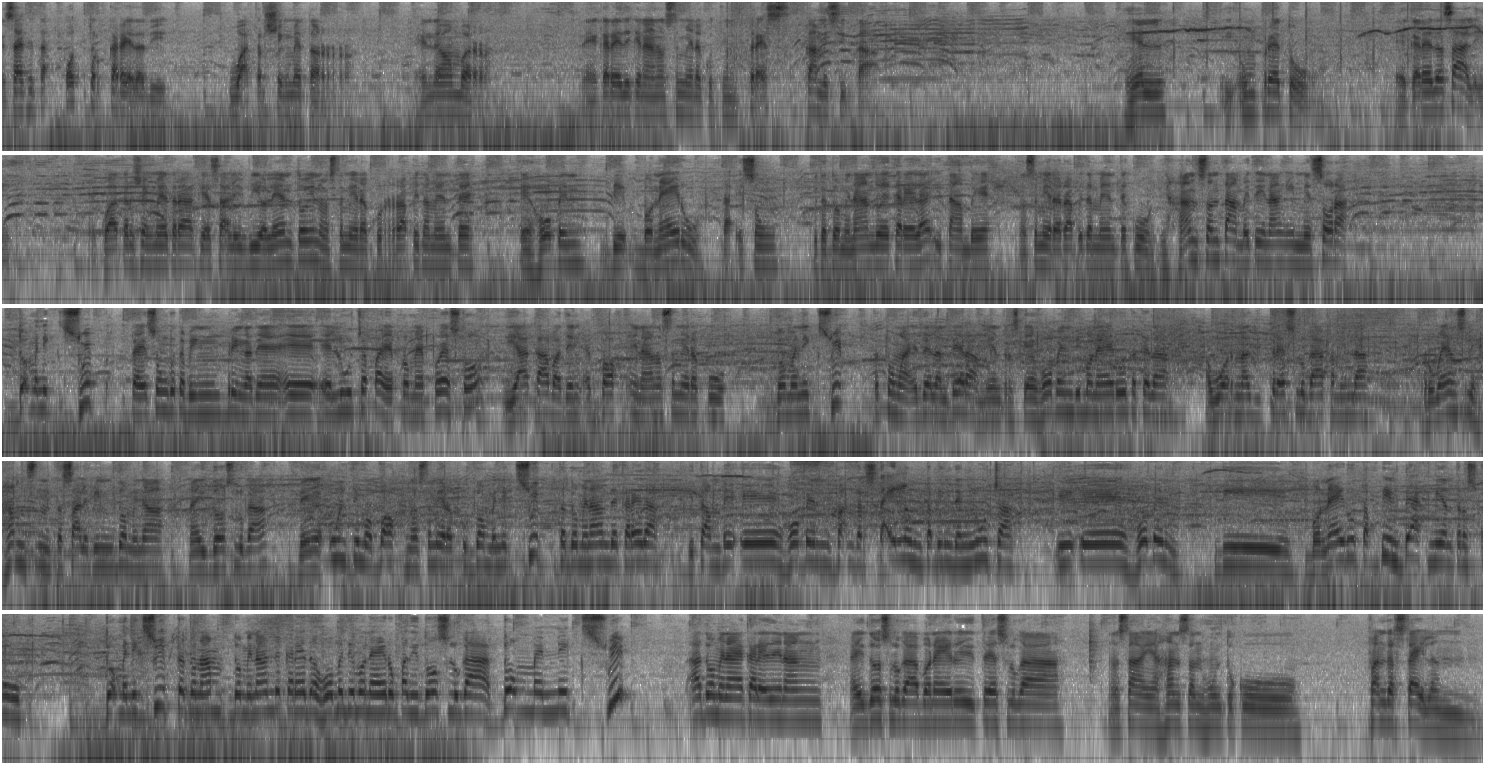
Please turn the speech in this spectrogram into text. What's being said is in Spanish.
Esa kita outra carreira de 400 metros. Ainda vamos embora. Tem carreira que na nossa mira que tem três camisetas. Ele e um preto. É carreira sale. É 400 metros que sale violento e nós mira que rapidamente é jovem de é um que está dominando a carreira e também nós mira rapidamente com Hansen também tem na emissora Dominic Swift Tyson ko tabing bringa de e, e lucha pa e prome puesto. Y acaba de e box en ano mira ko Dominic Swift toma e delantera mientras que joven de Monero ta queda a warna de tres lugar caminda Rubensley Hampson ta sale bing domina na i dos lugar de último box sa mira ko Dominic Swift ta dominando de carrera. Y también e joven Van der Steylen den lucha. Y e joven de Boneiro também back mientras que Dominic Swift está dominando a carreira Homem de Monero para de dois lugares. Dominic Swift a dominar a carreira em dois lugares, Boneiro e três lugares. Estamos em Hansen junto com Van der Steylen.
